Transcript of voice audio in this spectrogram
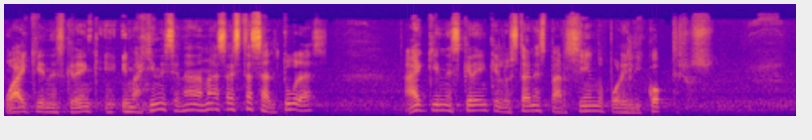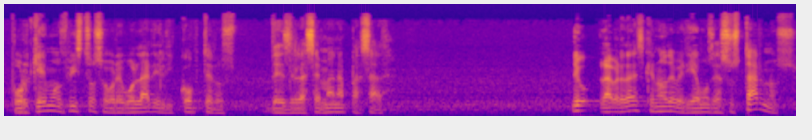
O hay quienes creen, que, imagínense nada más a estas alturas, hay quienes creen que lo están esparciendo por helicópteros, porque hemos visto sobrevolar helicópteros desde la semana pasada. Digo, la verdad es que no deberíamos de asustarnos.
